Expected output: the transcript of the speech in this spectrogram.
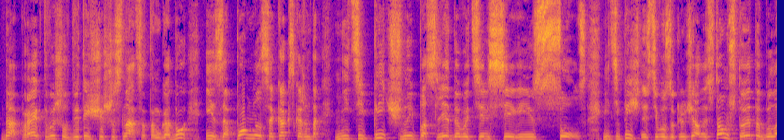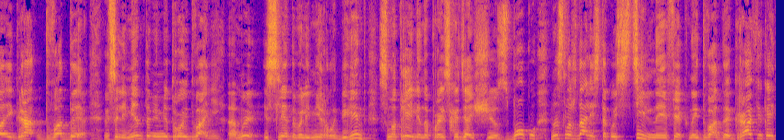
Да, проект вышел в 2016 году и запомнился как, скажем так, нетипичный последователь серии Souls. Нетипичность его заключалась в том, что это была игра 2D с элементами Metroidvania. А Мы исследовали мир лабиринт, смотрели на происходящее сбоку, наслаждались такой стильной, эффектной 2D графикой,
